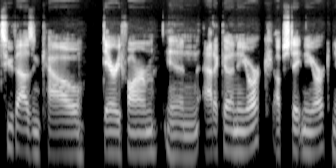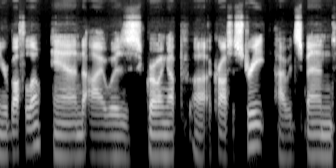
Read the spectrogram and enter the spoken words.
2,000 cow dairy farm in Attica, New York, upstate New York, near Buffalo. And I was growing up uh, across the street. I would spend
